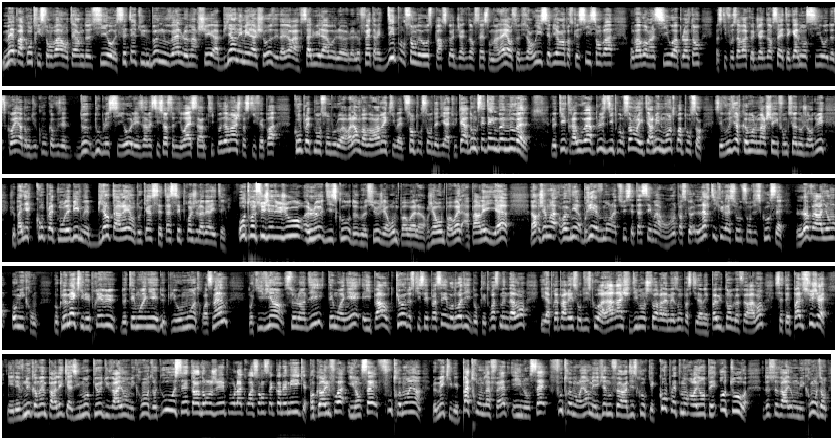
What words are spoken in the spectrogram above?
Mais par contre, il s'en va en termes de CEO. C'était une bonne nouvelle. Le marché a bien aimé la chose et d'ailleurs a salué le, fait avec 10% de hausse parce que Jack Dorsey s'en allait en se disant oui, c'est bien parce que s'il s'en va, on va avoir un CEO à plein temps parce qu'il faut savoir que Jack Dorsey est également CEO de Square. Donc du coup, quand vous êtes deux double CEO, les investisseurs se disent ouais, c'est un petit peu dommage parce qu'il fait pas complètement son boulot. Alors là, on va avoir un mec qui va être 100% dédié à Twitter. Donc c'était une bonne nouvelle. Le titre a ouvert plus 10% et il termine moins 3%. C'est vous dire comment le marché il fonctionne aujourd'hui. Je vais pas dire complètement débile, mais bien taré. En tout cas, c'est assez proche de la vérité. Autre sujet du jour, le discours de monsieur Jérôme Powell. Alors, Jérôme Powell a parlé hier. Alors, j'aimerais revenir brièvement là-dessus. C'est assez marrant, hein, parce que l'articulation de son discours, c'est le variant Omicron. Donc, le mec, il est prévu de témoigner depuis au moins trois semaines. Donc il vient ce lundi témoigner et il parle que de ce qui s'est passé vendredi. Donc les trois semaines d'avant, il a préparé son discours à l'arrache dimanche soir à la maison parce qu'il n'avait pas eu le temps de le faire avant. C'était pas le sujet. Et il est venu quand même parler quasiment que du variant Omicron en disant ouh c'est un danger pour la croissance économique. Encore une fois, il en sait foutrement rien. Le mec il est patron de la Fed et il n'en sait foutrement rien, mais il vient nous faire un discours qui est complètement orienté autour de ce variant Omicron en disant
